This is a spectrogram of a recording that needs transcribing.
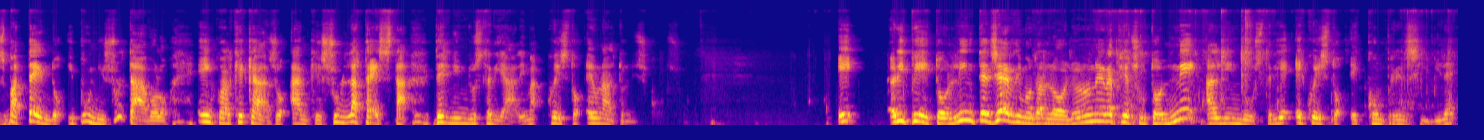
sbattendo i pugni sul tavolo e in qualche caso anche sulla testa degli industriali, ma questo è un altro discorso. E ripeto, l'integerrimo dall'olio non era piaciuto né alle industrie, e questo è comprensibile,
